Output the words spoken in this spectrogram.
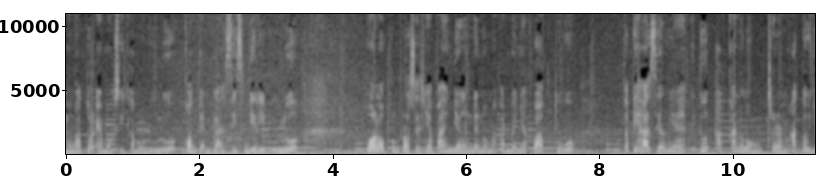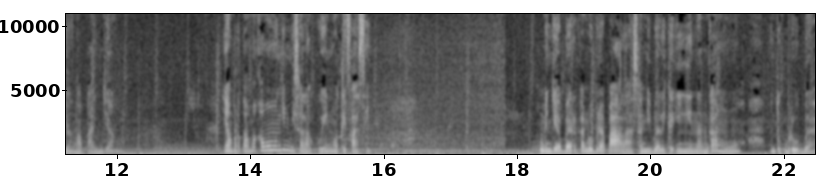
mengatur emosi kamu dulu, kontemplasi sendiri dulu. Walaupun prosesnya panjang dan memakan banyak waktu, tapi hasilnya itu akan long term atau jangka panjang. Yang pertama, kamu mungkin bisa lakuin motivasi. Menjabarkan beberapa alasan di balik keinginan kamu untuk berubah.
